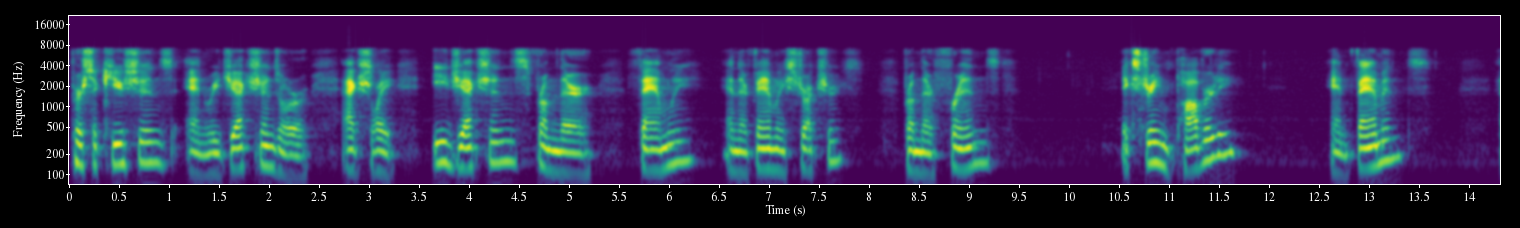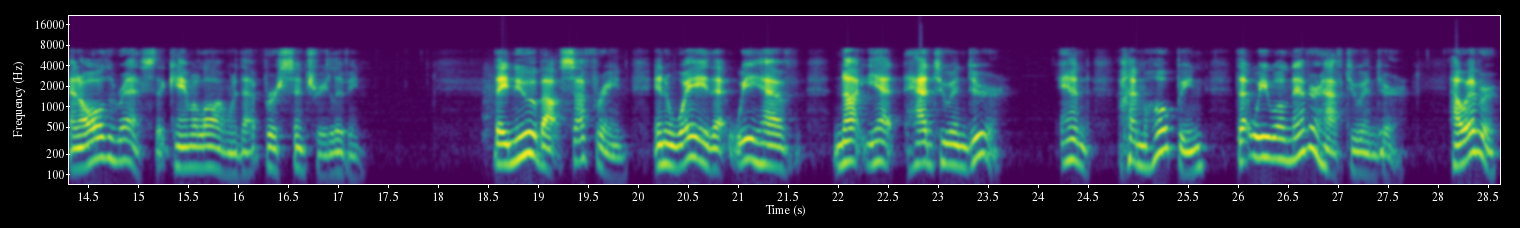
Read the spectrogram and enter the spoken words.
persecutions and rejections, or actually ejections from their family and their family structures, from their friends, extreme poverty and famines, and all the rest that came along with that first century living. They knew about suffering in a way that we have not yet had to endure. And I'm hoping that we will never have to endure. However,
